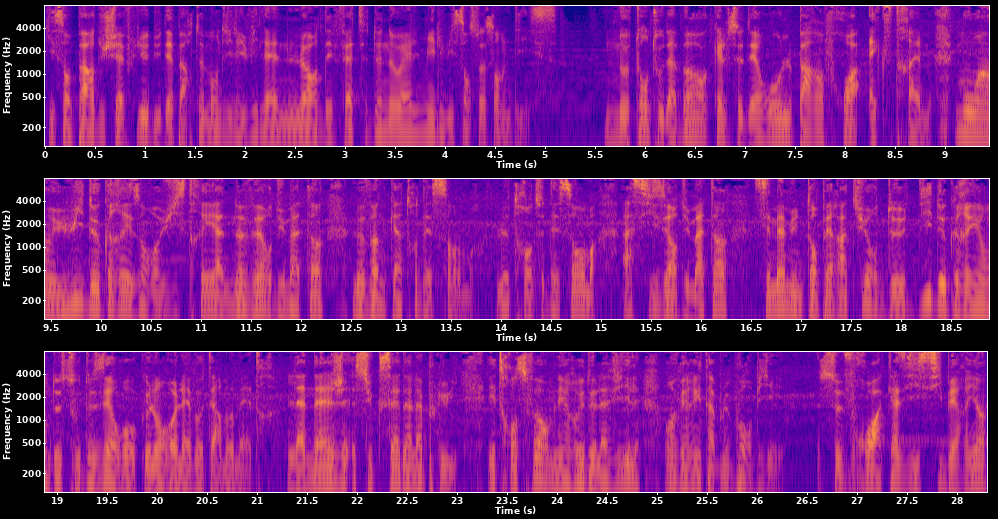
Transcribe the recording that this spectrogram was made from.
qui s'empare du chef-lieu du département d'Ille-et-Vilaine lors des fêtes de Noël 1870. Notons tout d'abord qu'elle se déroule par un froid extrême, moins 8 degrés enregistrés à 9 heures du matin le 24 décembre. Le 30 décembre, à 6 heures du matin, c'est même une température de 10 degrés en dessous de zéro que l'on relève au thermomètre. La neige succède à la pluie et transforme les rues de la ville en véritables bourbiers. Ce froid quasi sibérien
